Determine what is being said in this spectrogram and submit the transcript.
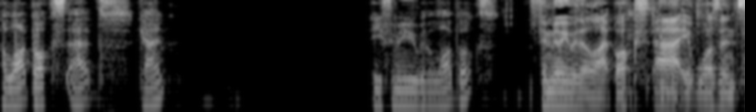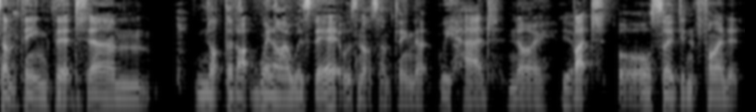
a light box at game? Are you familiar with a light box? familiar with a light box. Uh, it wasn't something that, um, not that I, when I was there, it was not something that we had. No, Yeah. but also didn't find it.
